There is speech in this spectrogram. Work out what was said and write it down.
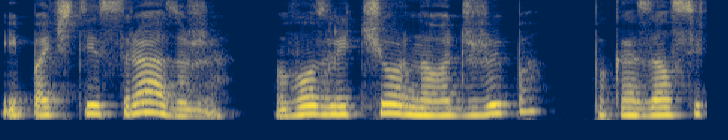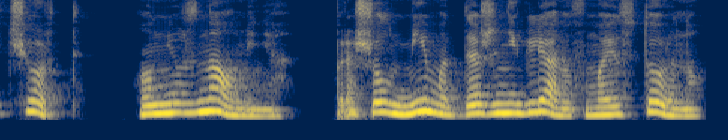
И почти сразу же возле черного джипа показался черт. Он не узнал меня. Прошел мимо, даже не глянув в мою сторону.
